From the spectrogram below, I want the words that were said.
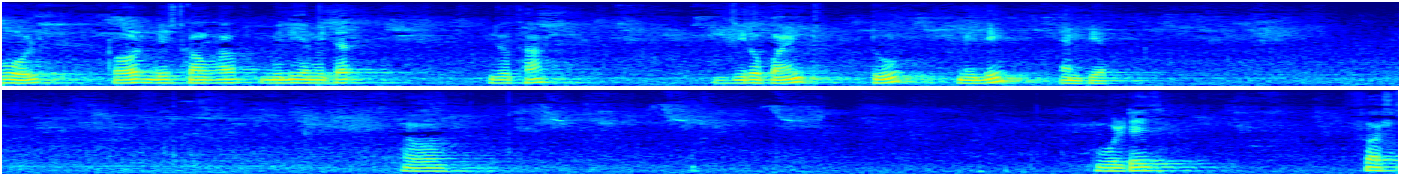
volt और लिस्ट काउंट ऑफ़ मिली एमीटर जो था zero point two milliampere voltage first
